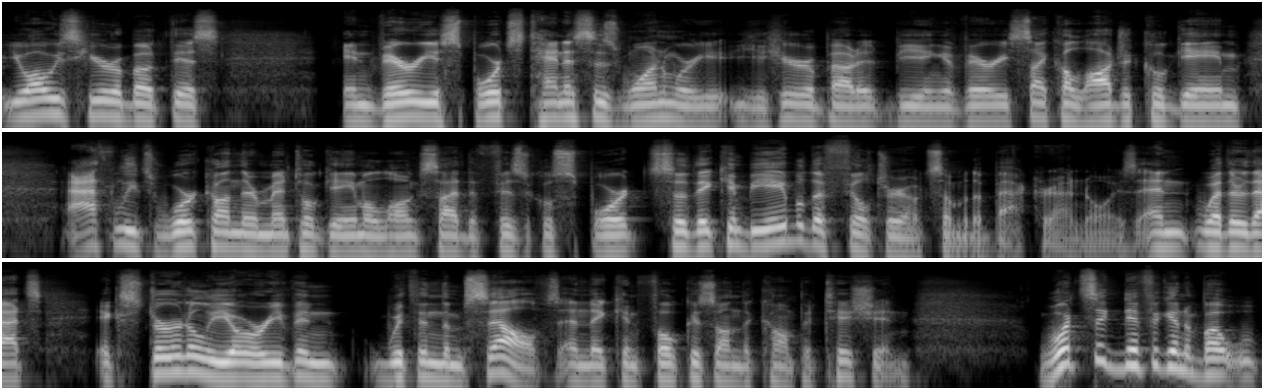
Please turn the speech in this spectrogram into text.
You always hear about this in various sports. Tennis is one where you, you hear about it being a very psychological game. Athletes work on their mental game alongside the physical sport so they can be able to filter out some of the background noise and whether that's externally or even within themselves and they can focus on the competition What's significant about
